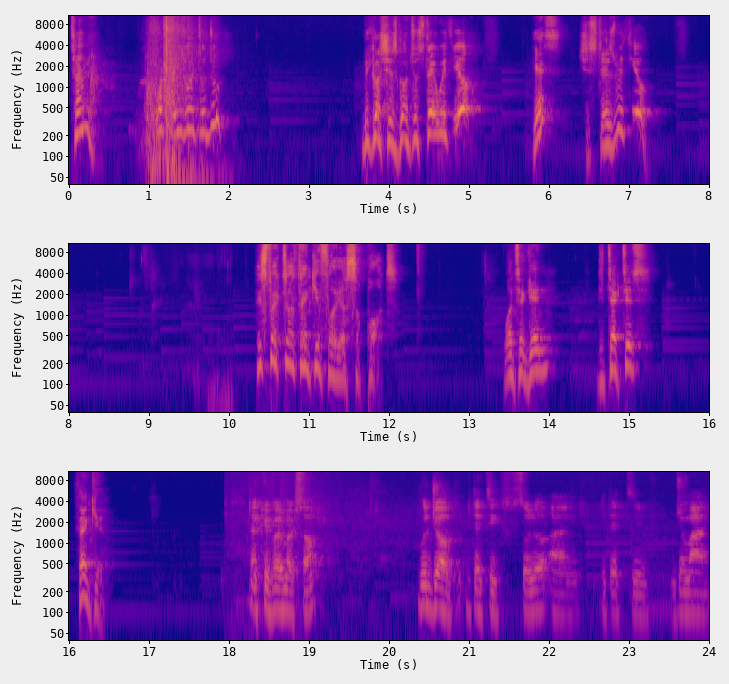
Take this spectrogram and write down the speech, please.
Tell me, what are you going to do? Because she's going to stay with you. Yes, she stays with you. Inspector, thank you for your support. Once again, detectives, thank you. Thank you very much, sir. Good job, Detective Solo and Detective Jummai.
